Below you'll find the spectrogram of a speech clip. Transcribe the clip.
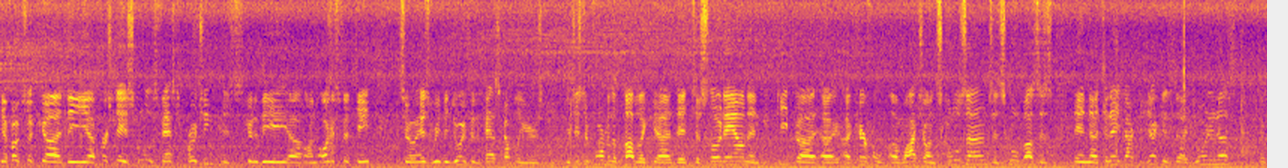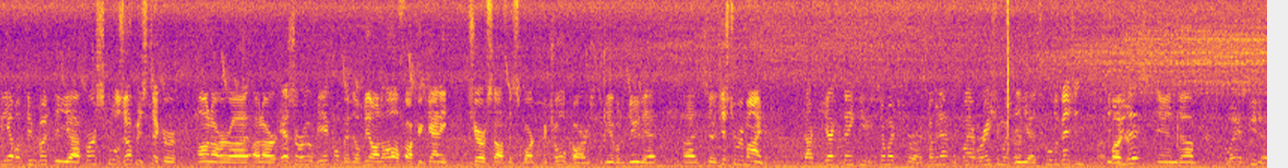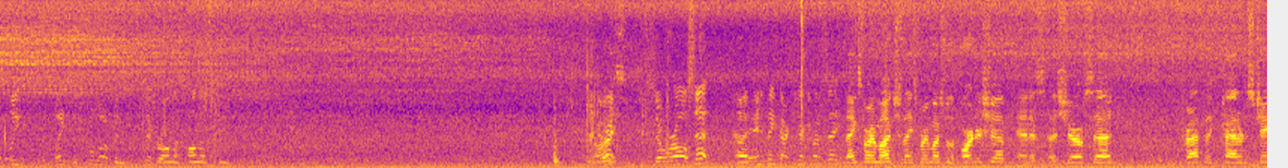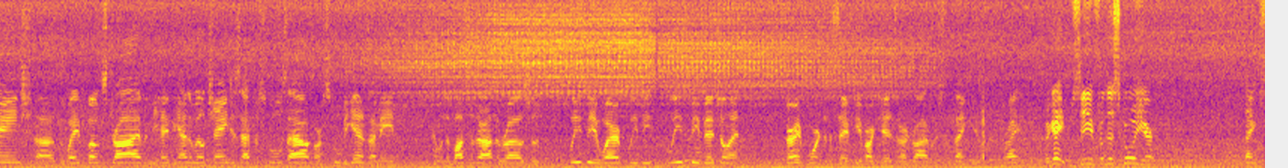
Yeah, folks, look, uh, the uh, first day of school is fast approaching. It's going to be uh, on August 15th. So as we've been doing for the past couple of years, we're just informing the public uh, that to slow down and keep uh, a, a, careful uh, watch on school zones and school buses. And today, Dr. Jeck is joining us to be able to put the first schools open sticker on our on our SRO vehicle, but it'll be on all Fauquier County Sheriff's Office marked patrol cars to be able to do that. so just a reminder. Dr. Jeck, thank you so much for coming out in collaboration with the uh, school division My to pleasure. do this. And um, we'll ask you to please place the school open sticker on the on the All right, so we're all set. Uh, anything, Dr. Jeck, you want to say? Thanks very much. Thanks very much for the partnership. And as, as Sheriff said, traffic patterns change. Uh, the way folks drive and behave behind the wheel changes after school's out, or school begins, I mean, and when the buses are out on the road. So please be aware, please be, please be vigilant. It's very important to the safety of our kids and our drivers. So thank you. Right. Okay, see you for this school year. Thanks.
